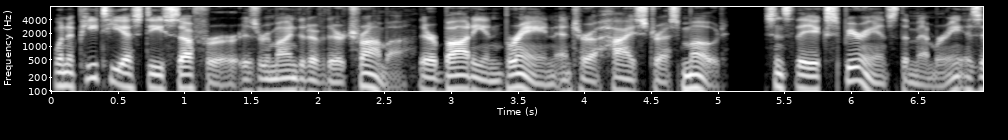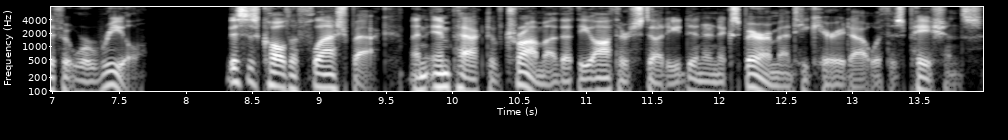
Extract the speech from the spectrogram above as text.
When a PTSD sufferer is reminded of their trauma, their body and brain enter a high stress mode, since they experience the memory as if it were real. This is called a flashback, an impact of trauma that the author studied in an experiment he carried out with his patients.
